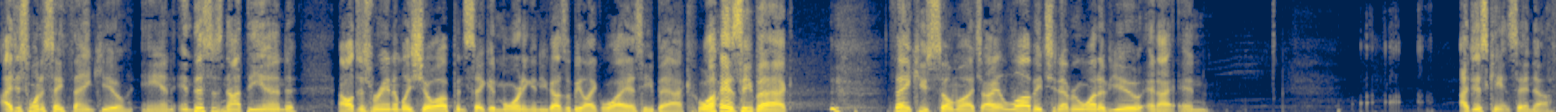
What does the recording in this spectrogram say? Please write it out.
I just want to say thank you. And, and this is not the end. I'll just randomly show up and say good morning, and you guys will be like, why is he back? Why is he back? thank you so much. I love each and every one of you, and I, and I just can't say enough.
